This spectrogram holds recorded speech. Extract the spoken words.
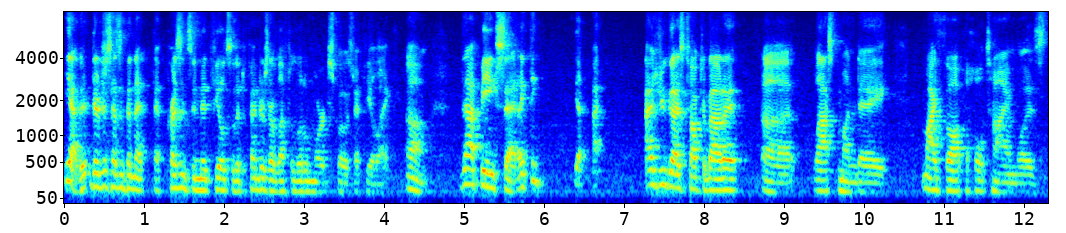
yeah, there, there, just hasn't been that, that presence in midfield, so the defenders are left a little more exposed. I feel like. Um, that being said, I think, yeah, I, as you guys talked about it uh, last Monday, my thought the whole time was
